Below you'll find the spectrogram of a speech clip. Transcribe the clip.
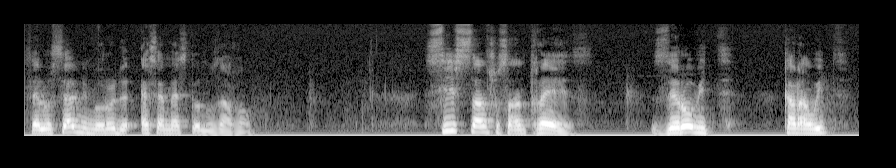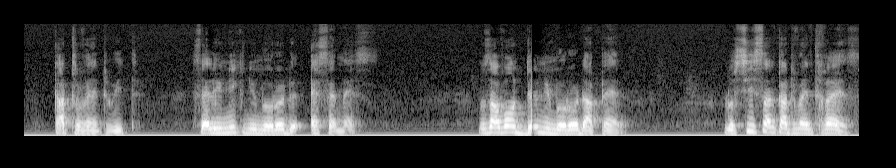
C'est le seul numéro de SMS que nous avons. 673 08 48 88. C'est l'unique numéro de SMS. Nous avons deux numéros d'appel. Le 693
